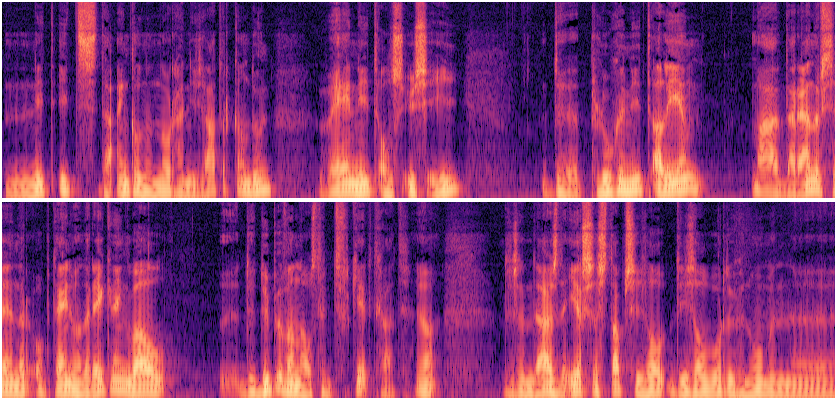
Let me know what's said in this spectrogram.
niet iets dat enkel een organisator kan doen. Wij niet als UCI, de ploegen niet alleen, maar de zijn er op het einde van de rekening wel de dupe van als er iets verkeerd gaat. Ja. Dus en daar is de eerste stap die zal, die zal worden genomen. Uh,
